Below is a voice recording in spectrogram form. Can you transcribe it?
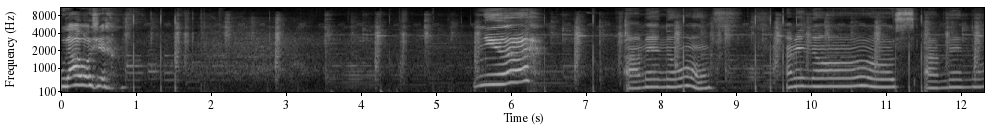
Udało się. Nie. Amenos. Amenos. Amenos.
